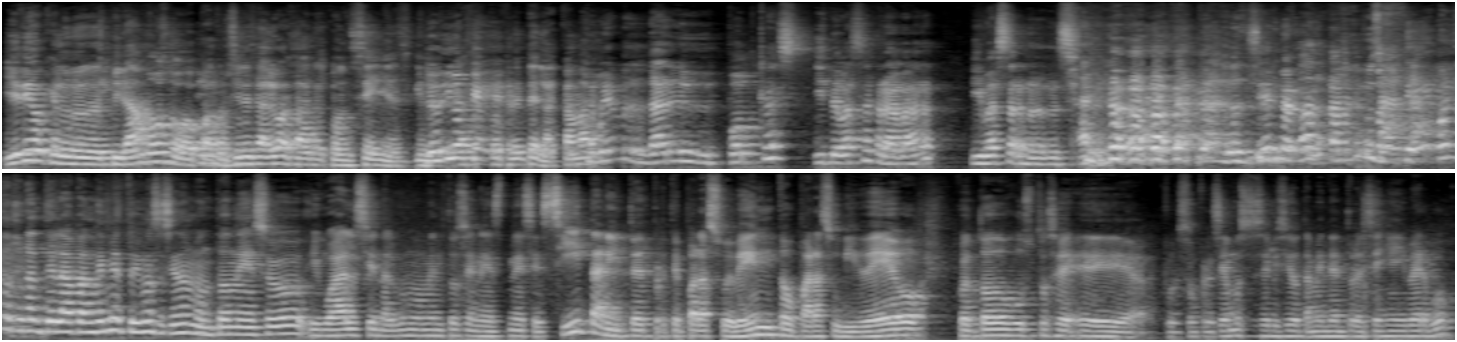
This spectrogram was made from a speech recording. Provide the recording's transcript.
Yo digo que nos despidamos o patrocines algo, o sea, con señas. Que Yo digo que- frente de la te cámara. voy a mandar el podcast y te vas a grabar y vas a. Pues, eh, bueno, durante la pandemia estuvimos haciendo un montón de eso. Igual si en algún momento se ne- necesitan intérprete para su evento, para su video, con todo gusto se, eh, pues ofrecemos ese servicio también dentro de Seña y Verbo.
